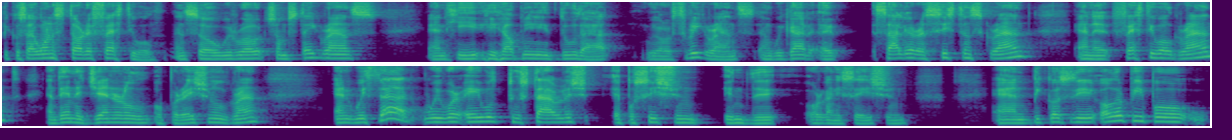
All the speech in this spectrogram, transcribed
because I want to start a festival. And so we wrote some state grants, and he, he helped me do that. We wrote three grants, and we got a salary assistance grant and a festival grant, and then a general operational grant. And with that, we were able to establish a position in the organization. And because the other people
